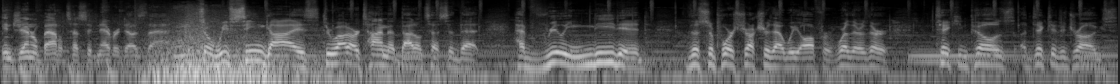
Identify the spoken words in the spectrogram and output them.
in general, Battle Tested never does that. So we've seen guys throughout our time at Battle Tested that have really needed the support structure that we offer, whether they're taking pills, addicted to drugs,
